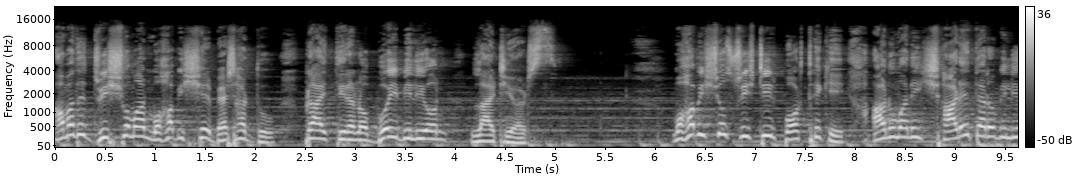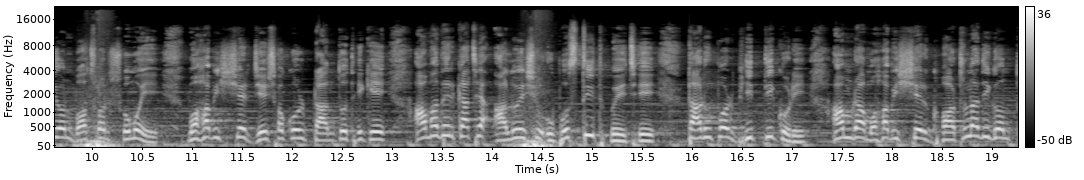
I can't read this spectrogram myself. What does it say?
আমাদের দৃশ্যমান মহাবিশ্বের ব্যাসার্ধ প্রায় তিরানব্বই বিলিয়ন লাইট ইয়ার্স মহাবিশ্ব সৃষ্টির পর থেকে আনুমানিক সাড়ে তেরো বিলিয়ন বছর সময়ে মহাবিশ্বের যে সকল প্রান্ত থেকে আমাদের কাছে আলো এসে উপস্থিত হয়েছে, তার উপর ভিত্তি করে আমরা মহাবিশ্বের ঘটনা দিগন্ত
